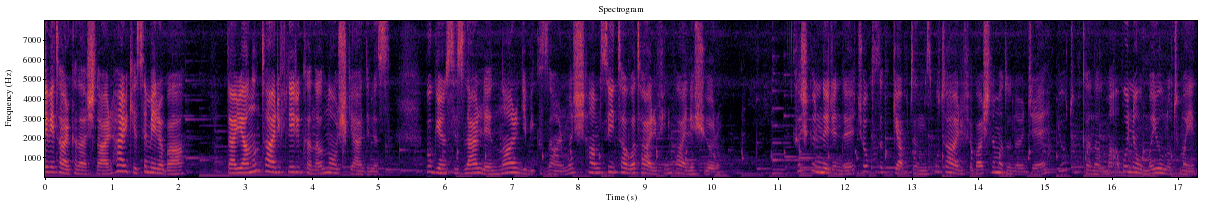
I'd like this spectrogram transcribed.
Evet arkadaşlar, herkese merhaba. Derya'nın Tarifleri kanalına hoş geldiniz. Bugün sizlerle nar gibi kızarmış hamsi tava tarifini paylaşıyorum. Kış günlerinde çok sık yaptığımız bu tarife başlamadan önce YouTube kanalıma abone olmayı unutmayın.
